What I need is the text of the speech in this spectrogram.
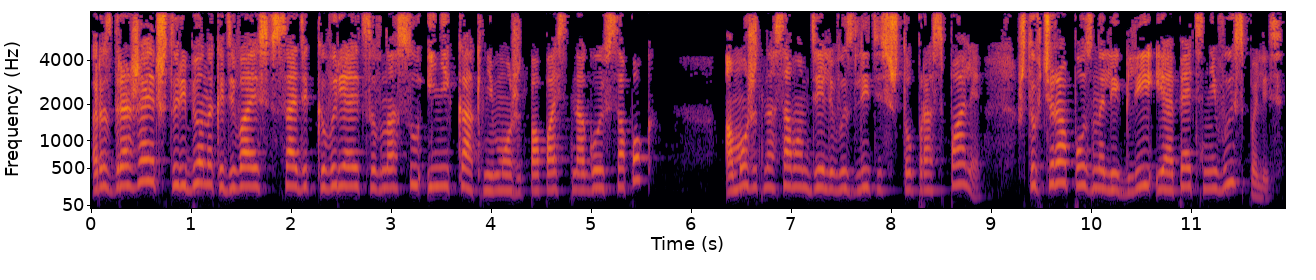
Раздражает, что ребенок, одеваясь в садик, ковыряется в носу и никак не может попасть ногой в сапог? А может, на самом деле вы злитесь, что проспали, что вчера поздно легли и опять не выспались,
